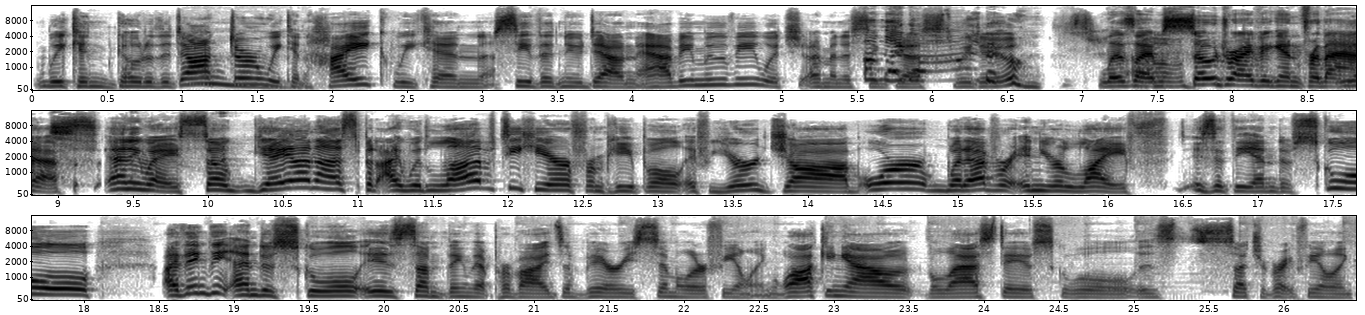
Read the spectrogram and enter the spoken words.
We can go to the doctor, mm. we can hike, we can see the new Downton Abbey movie, which I'm going to oh suggest oh we do. Liz, I'm um, so driving in for that. Yes. Anyway, so yay on us, but I would love to hear from people if your job or whatever in your life is at the end of school, I think the end of school is something that provides a very similar feeling. Walking out the last day of school is such a great feeling.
